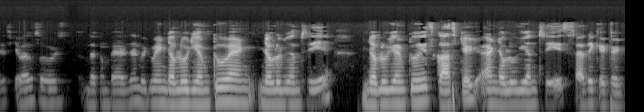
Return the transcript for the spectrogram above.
This table shows the comparison between WDM2 and WDM3A. WDM2 is casted and WDM3 is fabricated.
